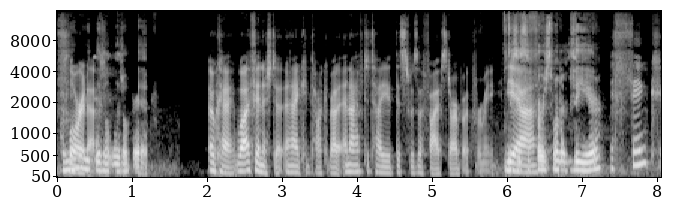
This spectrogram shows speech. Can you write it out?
Florida. I did a little bit. Okay. Well, I finished it and I can talk about it. And I have to tell you, this was a five star book for me. Is yeah. the first one of the year? I think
